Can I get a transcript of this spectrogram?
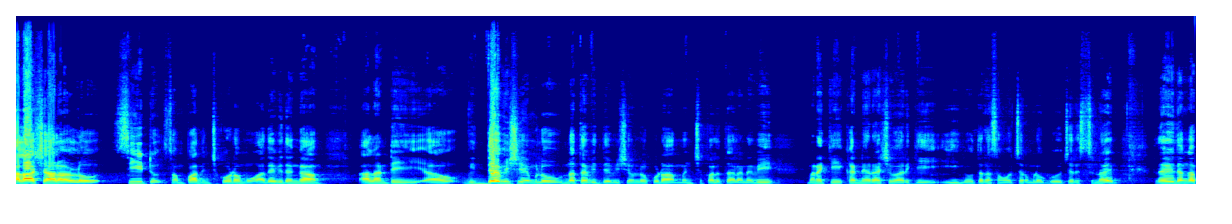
కళాశాలల్లో సీటు సంపాదించుకోవడము అదేవిధంగా అలాంటి విద్య విషయంలో ఉన్నత విద్య విషయంలో కూడా మంచి ఫలితాలు అనేవి మనకి కన్యారాశి వారికి ఈ నూతన సంవత్సరంలో గోచరిస్తున్నాయి. అదేవిధంగా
